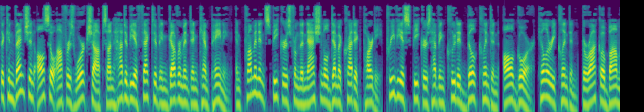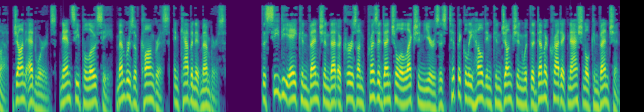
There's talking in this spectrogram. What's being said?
The convention also offers workshops on how to be effective in government and campaigning, and prominent speakers from the National Democratic Party previous speakers have included Bill Clinton, Al Gore, Hillary Clinton, Barack Obama, John Edwards, Nancy Pelosi, members of Congress, and cabinet members. The CDA convention that occurs on presidential election years is typically held in conjunction with the Democratic National Convention.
